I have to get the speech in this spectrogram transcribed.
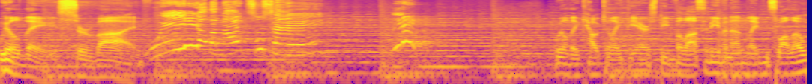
Will they survive? We are the knights who say. Will they calculate the airspeed velocity of an unladen swallow?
